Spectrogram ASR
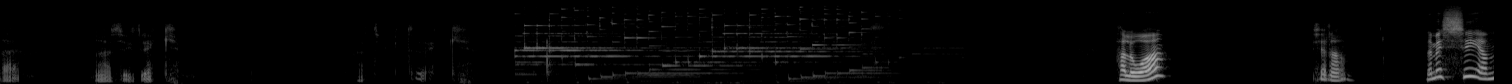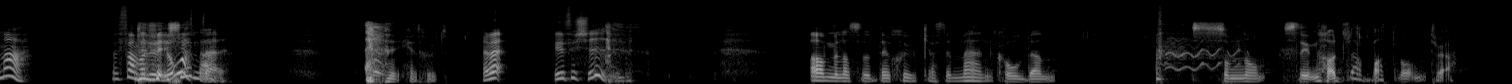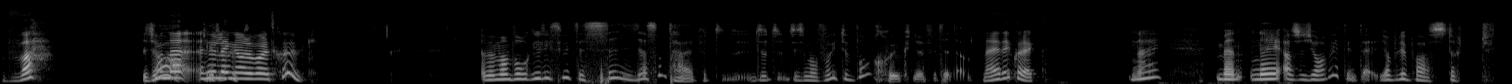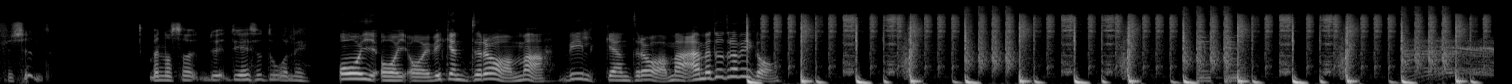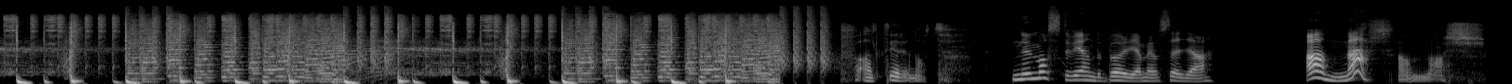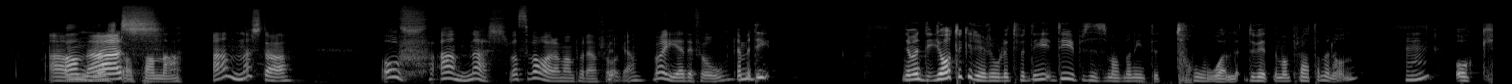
Där. Nu har jag tryckt räck. Nu har jag tryckt räck. Hallå? Tjena. Nej men tjena! Vad fan vad du låter? Helt sjukt. Nej men, är du förkyld? Ja men alltså den sjukaste mancolden som någonsin har drabbat någon tror jag. Va? Ja, när, hur länge har du varit sjuk? Men man vågar ju liksom inte säga sånt här för man får ju inte vara sjuk nu för tiden. Nej, det är korrekt. Nej, men nej, alltså jag vet inte. Jag blev bara stört förkyld. Men alltså, du, du är så dålig. Oj, oj, oj, vilken drama! Vilken drama! Ja, men då drar vi igång. Alltid är det något. Nu måste vi ändå börja med att säga annars. Annars. Annars. Annars då, Sanna? Annars då? Usch, annars. Vad svarar man på den frågan? Vad är det för ord? Nej, men det, nej, men det, jag tycker det är roligt för det, det är ju precis som att man inte tål, du vet när man pratar med någon Mm. och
